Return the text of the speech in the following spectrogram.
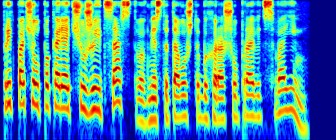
предпочел покорять чужие царства, вместо того, чтобы хорошо править своим?»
